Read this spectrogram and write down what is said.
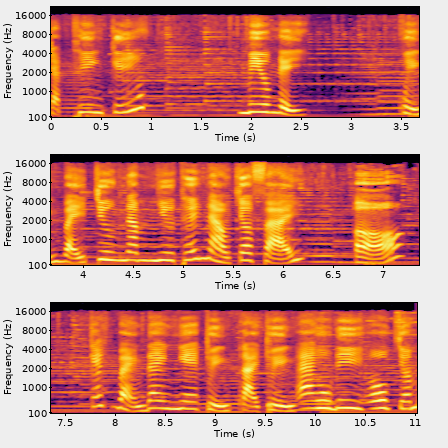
Trạch Thiên Kiế Miêu Nị. Quyển 7 chương 5 như thế nào cho phải? Ở. Các bạn đang nghe truyện tại truyện audio.xyz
